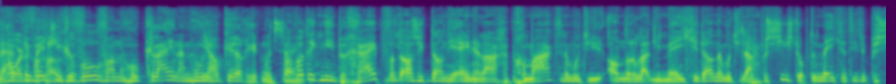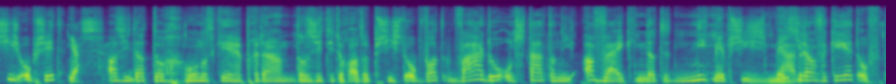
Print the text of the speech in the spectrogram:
heb je een beetje grootte. gevoel van hoe klein en hoe Ja. nauwkeurig het moet zijn. Maar wat ik niet begrijp, want als ik dan die ene laag heb gemaakt... en dan moet die andere laag, die meet je dan... dan moet die laag precies erop, dan meet je dat hij er precies op zit. Yes. Als hij dat toch honderd keer hebt gedaan, dan zit hij toch altijd precies erop. Wat, waardoor ontstaat dan die afwijking dat het niet meer precies is? Meet Ja, je dan verkeerd of iets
